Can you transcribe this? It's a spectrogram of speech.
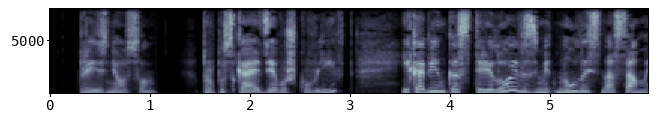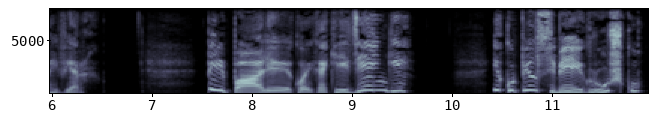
— произнес он, пропуская девушку в лифт, и кабинка стрелой взметнулась на самый верх. Перепали кое-какие деньги и купил себе игрушку.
